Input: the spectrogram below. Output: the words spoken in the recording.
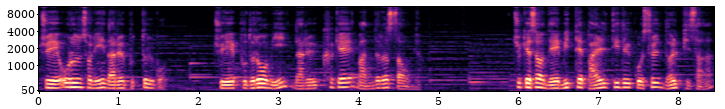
주의 오른손이 나를 붙들고 주의 부드러움이 나를 크게 만들어 싸우며 주께서 내 밑에 발 디딜 곳을 넓히사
